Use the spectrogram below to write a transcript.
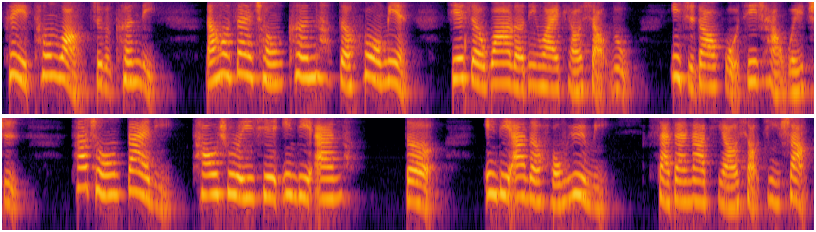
可以通往这个坑里，然后再从坑的后面接着挖了另外一条小路，一直到火机场为止。他从袋里掏出了一些印第安的印第安的红玉米，撒在那条小径上，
